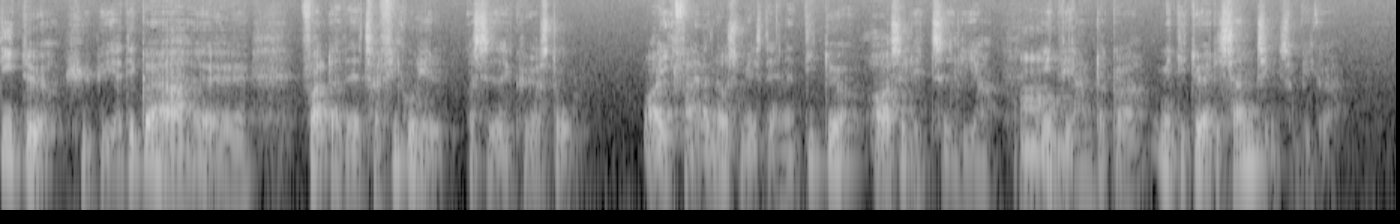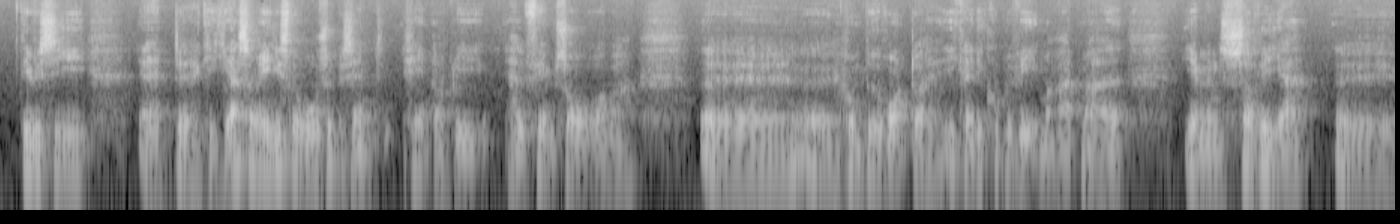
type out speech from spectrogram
de dør hyppigere. Det gør øh, folk, der har været i trafikuheld og sidder i kørestol og ikke fejler noget som helst andet. De dør også lidt tidligere, mm. end vi andre gør. Men de dør af de samme ting, som vi gør. Det vil sige, at øh, gik jeg som ikke sklerosepatient hen og blev 90 år og var øh, øh, humpet rundt og ikke rigtig kunne bevæge mig ret meget, jamen så vil jeg øh,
